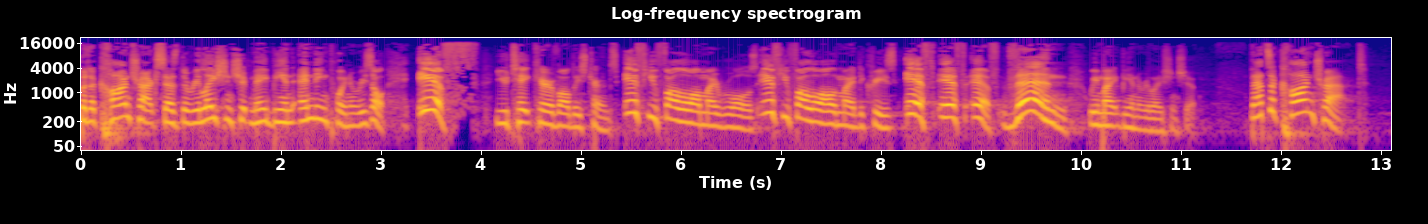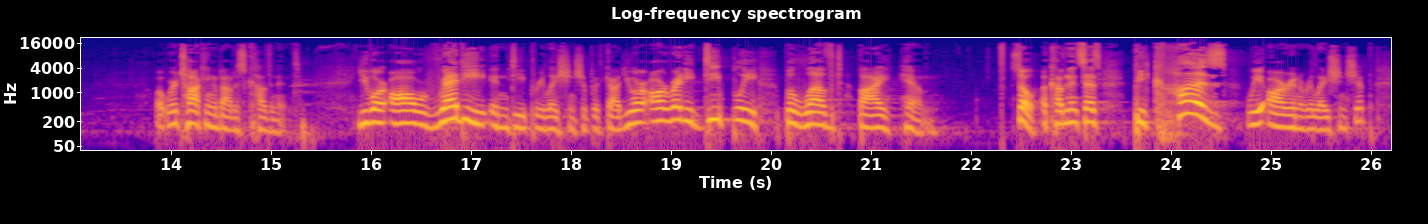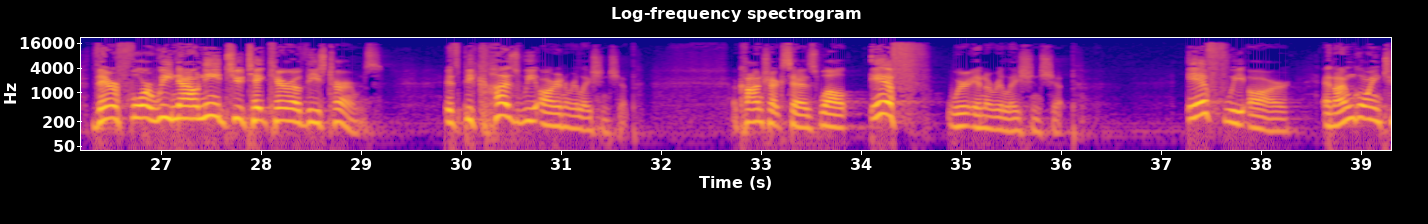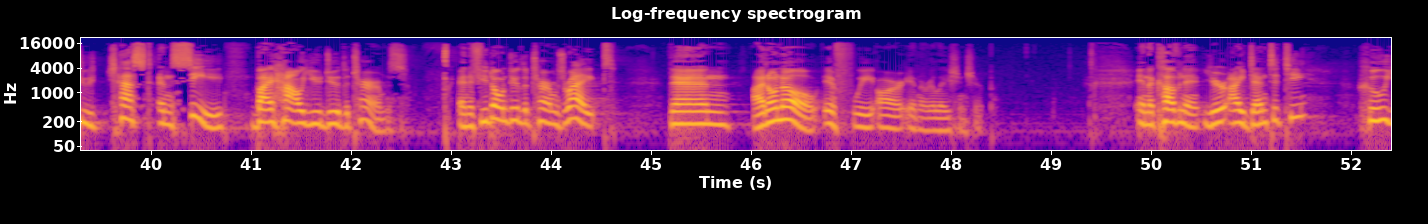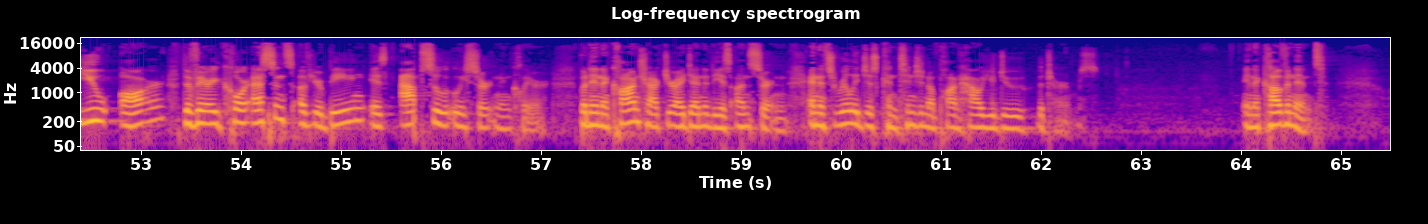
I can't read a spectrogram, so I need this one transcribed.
But a contract says the relationship may be an ending point, a result. If you take care of all these terms, if you follow all my rules, if you follow all of my decrees, if, if, if, then we might be in a relationship. That's a contract. What we're talking about is covenant. You are already in deep relationship with God. You are already deeply beloved by Him. So, a covenant says, because we are in a relationship, therefore we now need to take care of these terms. It's because we are in a relationship. A contract says, well, if we're in a relationship, if we are, and I'm going to test and see by how you do the terms. And if you don't do the terms right, then I don't know if we are in a relationship. In a covenant, your identity, who you are, the very core essence of your being is absolutely certain and clear. But in a contract, your identity is uncertain, and it's really just contingent upon how you do the terms. In a covenant,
